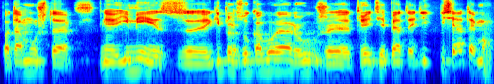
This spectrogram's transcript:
потому что, э, имея гиперзвуковое оружие, 3, 5, 10,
